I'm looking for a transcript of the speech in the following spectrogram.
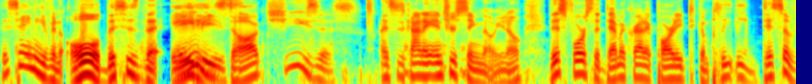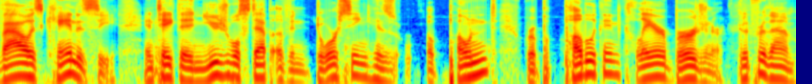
This ain't even old. This is the 80s, dog. Jesus. This is kind of interesting, though. You know, this forced the Democratic Party to completely disavow his candidacy and take the unusual step of endorsing his opponent, Republican Clair Burgener. Good for them.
